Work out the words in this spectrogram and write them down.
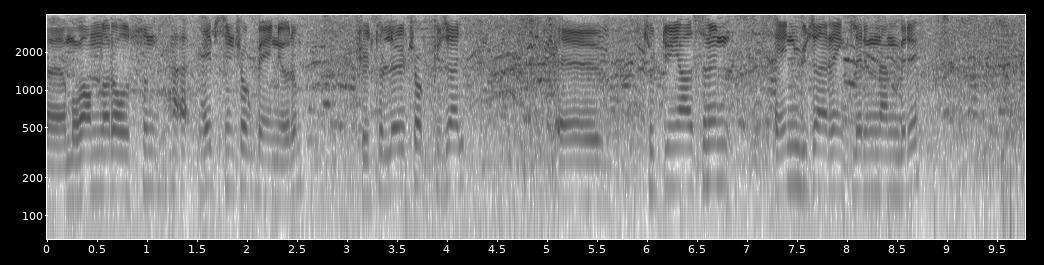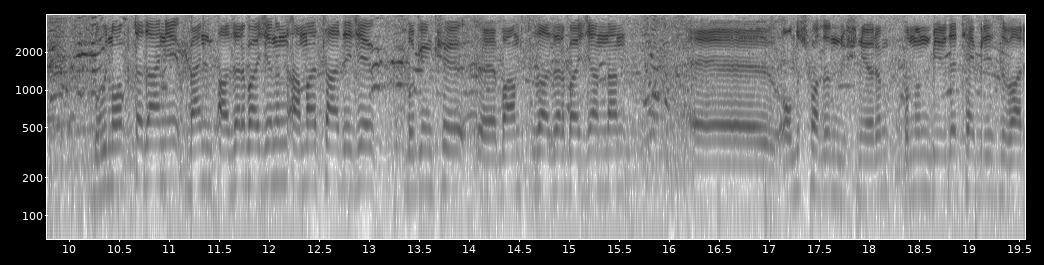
e, mugamları olsun. he- hepsini çok beğeniyorum. Kültürleri çok güzel. Ee, Türk dünyasının en güzel renklerinden biri. Bu noktada hani ben Azerbaycan'ın ama sadece bugünkü e, bağımsız Azerbaycan'dan e, oluşmadığını düşünüyorum. Bunun bir de Tebriz'i var,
